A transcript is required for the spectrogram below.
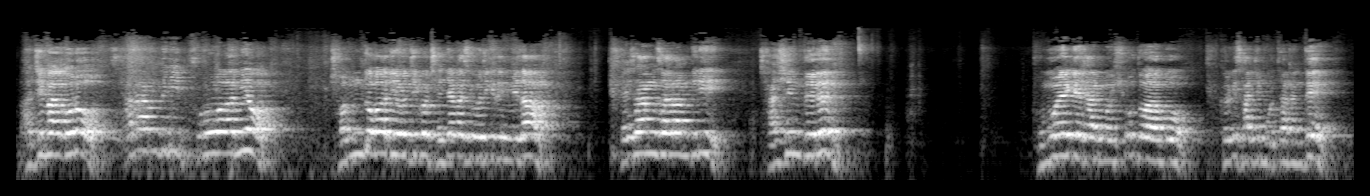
마지막으로 사람들이 부러워하며 전도가 되어지고 제자가 세워지게 됩니다. 세상 사람들이 자신들은 부모에게 잘못 효도하고 그렇게 살지 못하는데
